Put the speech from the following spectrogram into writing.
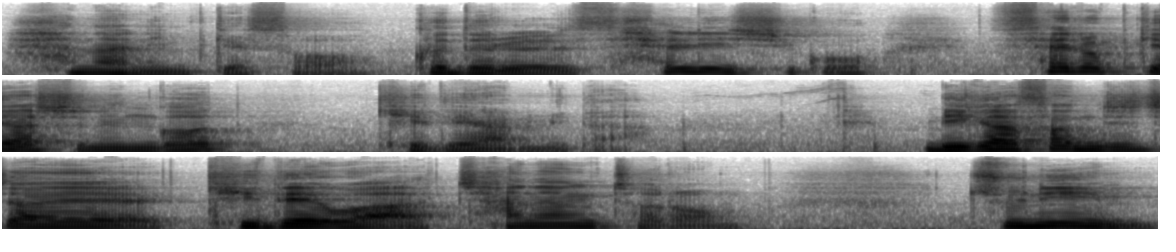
하나님께서 그들을 살리시고 새롭게 하시는 것 기대합니다. 미가 선지자의 기대와 찬양처럼 주님,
